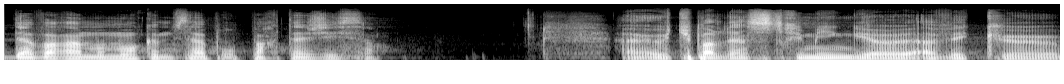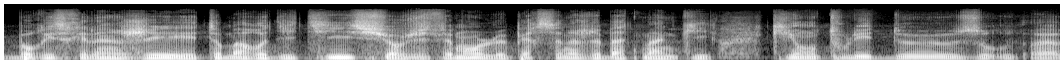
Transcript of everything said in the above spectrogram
d'avoir un moment comme ça pour partager ça? Tu parles d'un streaming euh, avec euh, Boris Rélinger et Thomas Roditi sur justement le personnage de Batman, qui, qui ont tous les deux, euh,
